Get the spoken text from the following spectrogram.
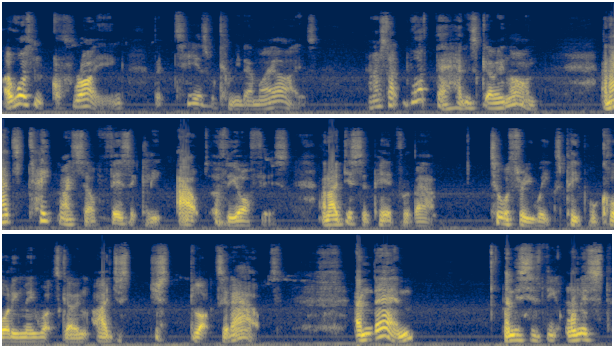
I wasn't crying, but tears were coming down my eyes. And I was like, what the hell is going on? And I had to take myself physically out of the office. And I disappeared for about two or three weeks, people calling me, what's going on? I just, just blocked it out. And then, and this is the honest,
